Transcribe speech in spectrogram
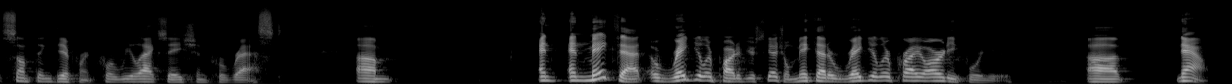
something different, for relaxation, for rest. Um, and, and make that a regular part of your schedule. Make that a regular priority for you. Uh, now,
